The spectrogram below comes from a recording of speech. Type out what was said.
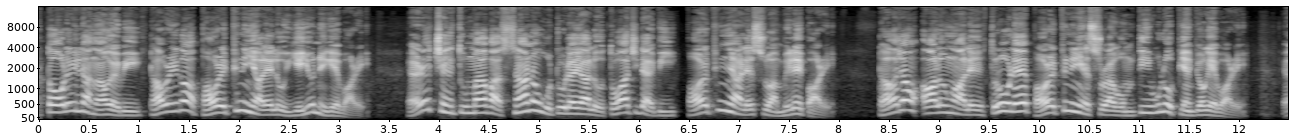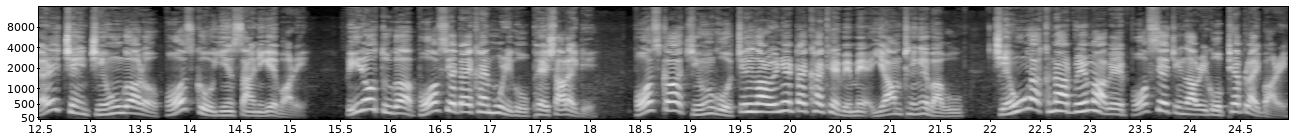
အတော်လေးလှန်သွားခဲ့ပြီးဒါဝရီကဘာဝရီဖြစ်နေရလဲလို့ရေရွတ်နေခဲ့ပါတယ်။အဲဒီချိန်သူမကစန်းတို့ကိုတွေးလိုက်ရလို့တွားကြည့်လိုက်ပြီးဘာဝရီဖြစ်နေရလဲဆိုတာမေးလိုက်ပါတယ်။ဒါကြောင့်အားလုံးကလည်းသူတို့လည်းဘာဝရီဖြစ်နေရဆိုတာကိုမသိဘူးလို့ပြန်ပြောခဲ့ပါတယ်။အဲဒီချိန်ဂျင်ဝန်းကတော့ boss ကိုရင်ဆိုင်နေခဲ့ပါတယ်။ပြီးတော့သူက boss ရဲ့တိုက်ခိုက်မှုတွေကိုဖယ်ရှားလိုက်တယ်။ဘော့စ်ကဂျင်ဝူကိုကျင်းစာတွေနဲ့တိုက်ခိုက်ခဲ့ပေမဲ့အရာမထင်ခဲ့ပါဘူးဂျင်ဝူကခဏတွင်းမှာပဲဘော့စ်ရဲ့ကျင်းစာတွေကိုဖျက်ပလိုက်ပါတယ်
